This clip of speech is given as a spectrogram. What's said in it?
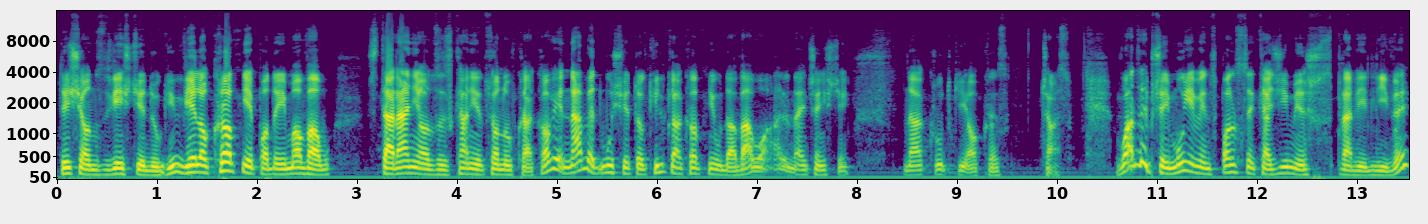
1202. Wielokrotnie podejmował starania o odzyskanie tronu w Krakowie. Nawet mu się to kilkakrotnie udawało, ale najczęściej na krótki okres czasu. Władzę przejmuje więc w Polsce Kazimierz Sprawiedliwy,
